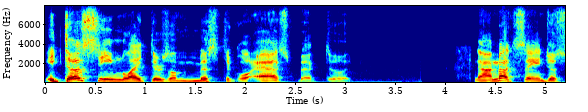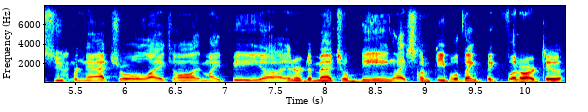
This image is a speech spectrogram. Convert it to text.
it does seem like there's a mystical aspect to it. Now, I'm not saying just supernatural, like oh, it might be uh, interdimensional being, like some people think Bigfoot are too.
